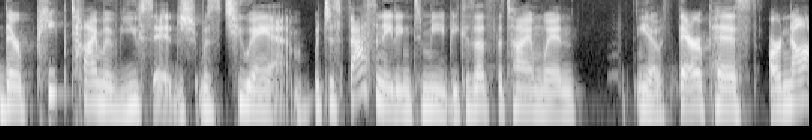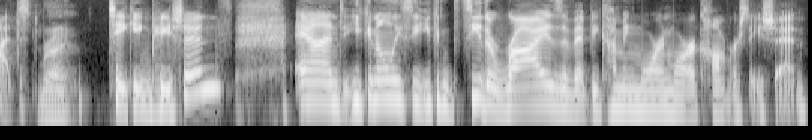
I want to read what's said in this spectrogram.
their peak time of usage was 2 a.m., which is fascinating to me because that's the time when, you know, therapists are not Right. taking patients. And you can only see, you can see the rise of it becoming more and more a conversation.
